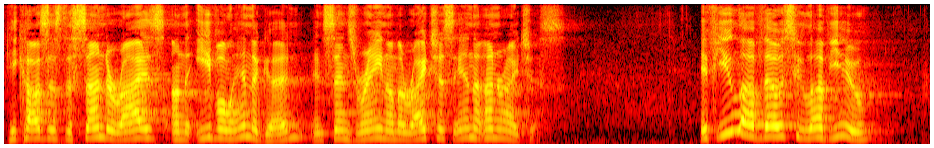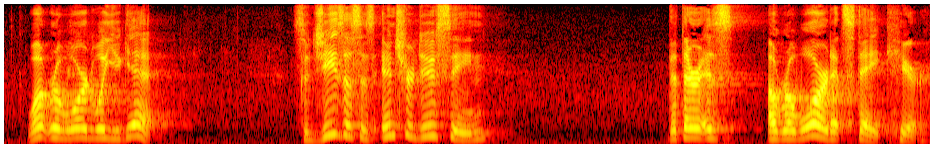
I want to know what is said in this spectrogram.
He causes the sun to rise on the evil and the good, and sends rain on the righteous and the unrighteous. If you love those who love you, what reward will you get? So Jesus is introducing that there is a reward at stake here.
